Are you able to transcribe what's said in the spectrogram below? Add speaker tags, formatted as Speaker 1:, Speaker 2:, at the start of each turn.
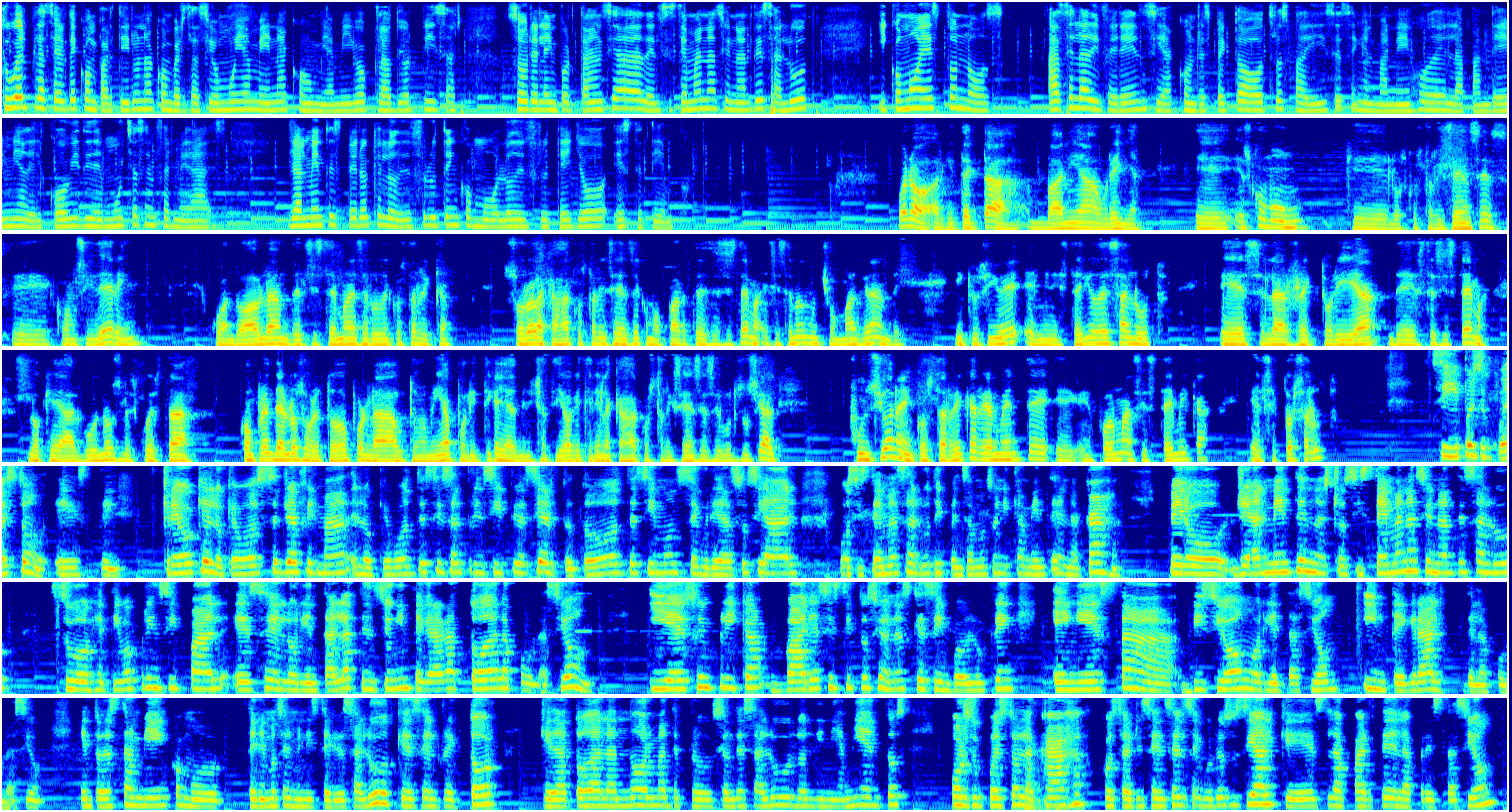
Speaker 1: tuve el placer de compartir una conversación muy amena con mi amigo Claudio Alpizar sobre la importancia del Sistema Nacional de Salud y cómo esto nos hace la diferencia con respecto a otros países en el manejo de la pandemia, del COVID y de muchas enfermedades. Realmente espero que lo disfruten como lo disfruté yo este tiempo.
Speaker 2: Bueno, arquitecta Vania Ureña, eh, es común que los costarricenses eh, consideren, cuando hablan del sistema de salud en Costa Rica, solo la caja costarricense como parte de ese sistema. El sistema es mucho más grande. Inclusive el Ministerio de Salud es la rectoría de este sistema, lo que a algunos les cuesta comprenderlo, sobre todo por la autonomía política y administrativa que tiene la Caja Costarricense de Seguro Social. ¿Funciona en Costa Rica realmente eh, en forma sistémica el sector salud?
Speaker 3: Sí, por supuesto. Este, creo que lo que vos reafirmás, lo que vos decís al principio es cierto. Todos decimos seguridad social o sistema de salud y pensamos únicamente en la caja. Pero realmente nuestro sistema nacional de salud, su objetivo principal es el orientar la atención integral a toda la población. Y eso implica varias instituciones que se involucren en esta visión, orientación integral de la población. Entonces también como tenemos el Ministerio de Salud, que es el rector, que da todas las normas de producción de salud, los lineamientos, por supuesto la caja costarricense del Seguro Social, que es la parte de la prestación,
